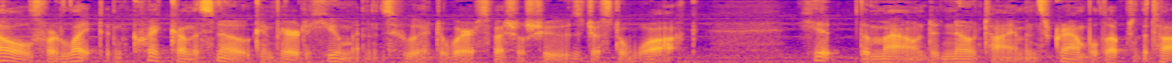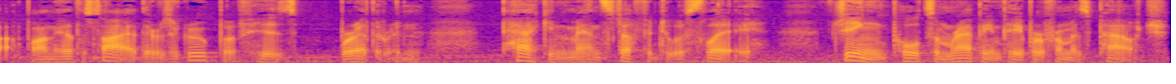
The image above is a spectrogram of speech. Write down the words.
Elves were light and quick on the snow compared to humans, who had to wear special shoes just to walk. He hit the mound in no time and scrambled up to the top. On the other side, there was a group of his brethren packing the man's stuff into a sleigh. Jing pulled some wrapping paper from his pouch.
